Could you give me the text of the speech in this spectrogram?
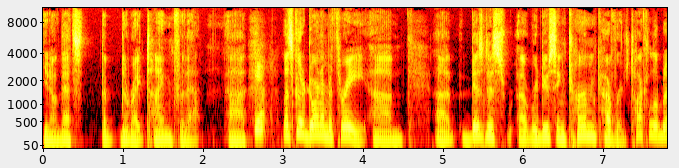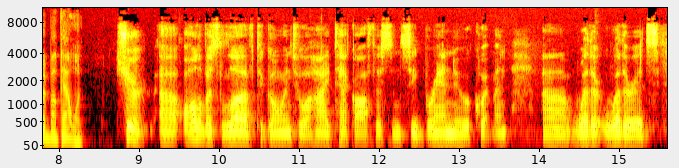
you know that's the the right time for that. Uh, yeah. Let's go to door number three. Um, uh, business reducing term coverage. Talk a little bit about that one. Sure. Uh, all of us love to go into a high tech office and see brand new equipment, uh, whether whether it's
